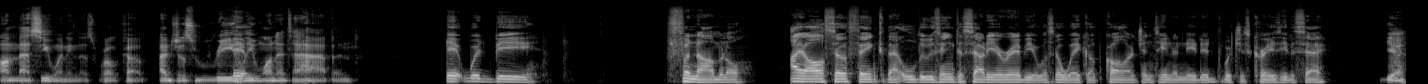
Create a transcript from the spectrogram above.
on Messi winning this World Cup. I just really want it to happen. it would be phenomenal. I also think that losing to Saudi Arabia was the wake up call Argentina needed, which is crazy to say. Yeah,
